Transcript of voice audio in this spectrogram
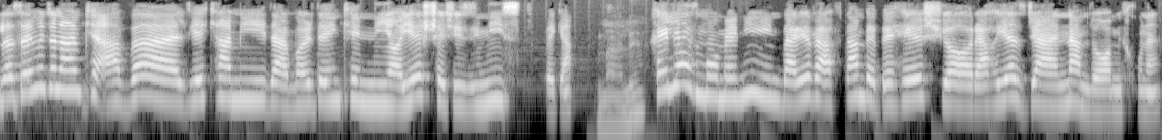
لازم می‌دونم که اول یه کمی در مورد اینکه نیایش چه چیزی نیست بگم. بله. خیلی از مؤمنین برای رفتن به بهش یا رهایی از جهنم دعا می‌خونن.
